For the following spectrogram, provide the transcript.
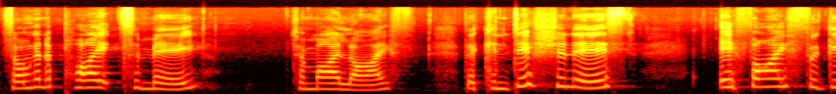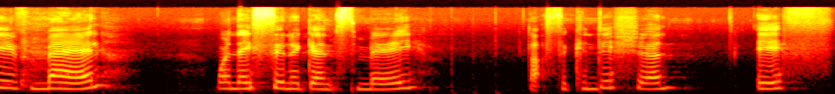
So I'm going to apply it to me, to my life. The condition is if I forgive men when they sin against me, that's the condition. If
